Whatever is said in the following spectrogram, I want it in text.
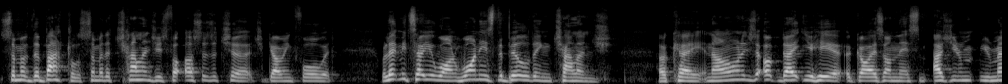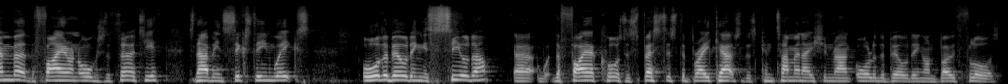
some of the battles, some of the challenges for us as a church going forward? Well, let me tell you one. One is the building challenge. Okay, now I want to just update you here, uh, guys, on this. As you, you remember, the fire on August the 30th, it's now been 16 weeks. All the building is sealed up uh, the fire caused asbestos to break out, so there's contamination around all of the building on both floors.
